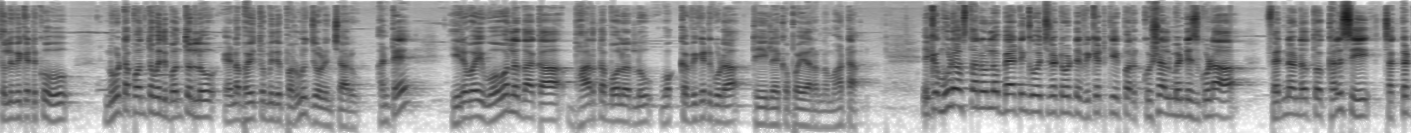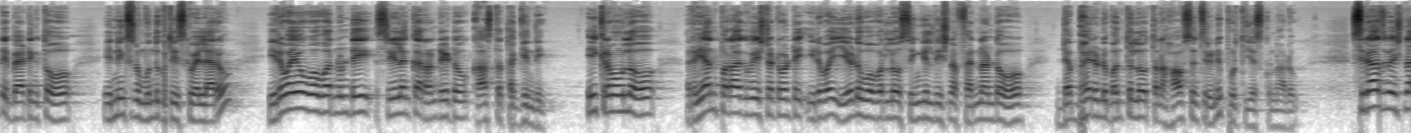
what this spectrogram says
తొలి వికెట్కు నూట పంతొమ్మిది బంతుల్లో ఎనభై తొమ్మిది పరులు జోడించారు. అంటే ఇరవై ఓవర్ల దాకా భారత బౌలర్లు ఒక్క వికెట్ కూడా తీయలేకపోయారన్నమాట. ఇక మూడవ స్థానంలో బ్యాటింగ్ వచ్చినటువంటి వికెట్ కీపర్ కుషాల్ మెండిస్ కూడా ఫెర్నాండోతో కలిసి చక్కటి బ్యాటింగ్తో ఇన్నింగ్స్ను ముందుకు తీసుకువెళ్ళారు. ఇరవయో ఓవర్ నుండి శ్రీలంక రన్ రేటు కాస్త తగ్గింది. ఈ క్రమంలో రియాన్ పరాగ్ వేసినటువంటి ఇరవై ఏడు ఓవర్లో సింగిల్ తీసిన ఫెర్నాండో డెబ్బై రెండు బంతుల్లో తన హాఫ్ సెంచరీని పూర్తి చేసుకున్నాడు. సిరాజ్ వేసిన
